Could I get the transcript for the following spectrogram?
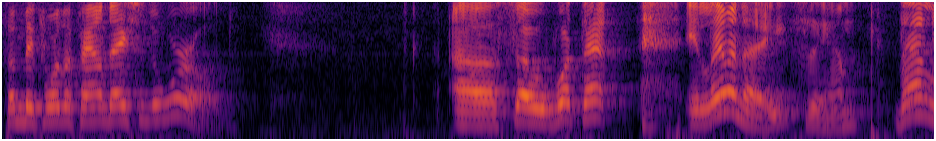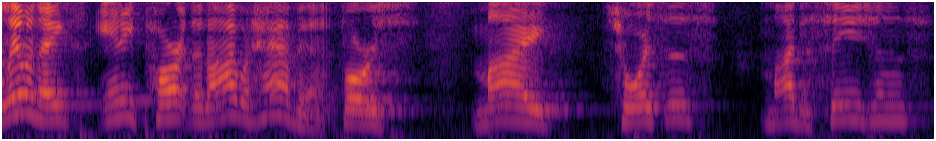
from before the foundation of the world. Uh, so, what that eliminates then, that eliminates any part that I would have in it, for as my choices, my decisions,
